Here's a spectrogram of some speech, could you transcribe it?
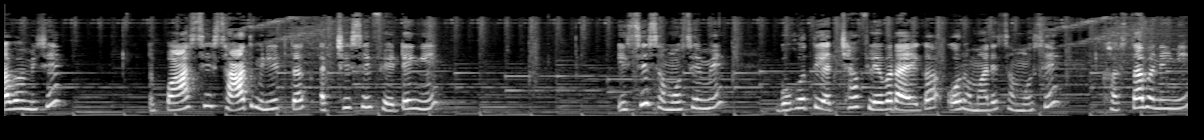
अब हम इसे पाँच से सात मिनट तक अच्छे से फेंटेंगे। इससे समोसे में बहुत ही अच्छा फ्लेवर आएगा और हमारे समोसे खस्ता बनेंगे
